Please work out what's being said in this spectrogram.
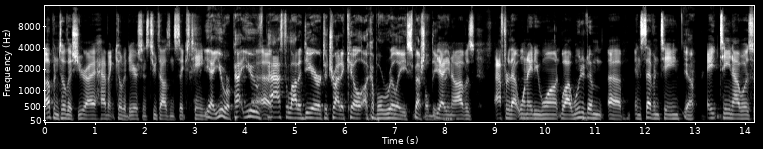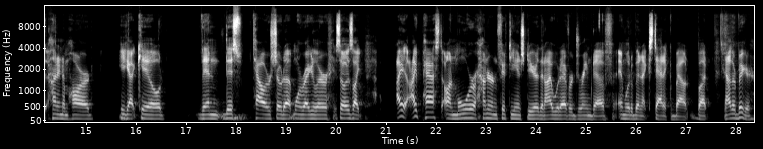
up until this year, I haven't killed a deer since 2016. Yeah, you were pa- you've Uh, passed a lot of deer to try to kill a couple really special deer. Yeah, you know, I was after that 181. Well, I wounded him uh, in 17. yeah. 18, I was hunting him hard. He got killed. Then this tower showed up more regular. So it was like I, I passed on more 150 inch deer than I would ever dreamed of and would have been ecstatic about. But now they're bigger.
